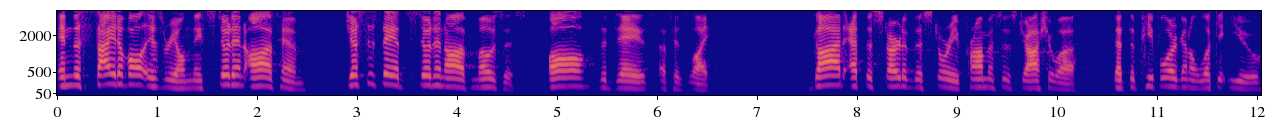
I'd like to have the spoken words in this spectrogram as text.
in the sight of all Israel, and they stood in awe of him, just as they had stood in awe of Moses all the days of his life. God, at the start of this story, promises Joshua that the people are going to look at you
